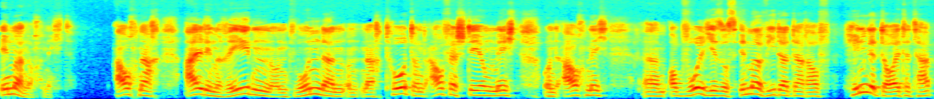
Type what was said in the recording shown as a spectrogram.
Immer noch nicht auch nach all den Reden und Wundern und nach Tod und Auferstehung nicht und auch nicht, ähm, obwohl Jesus immer wieder darauf hingedeutet hat,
